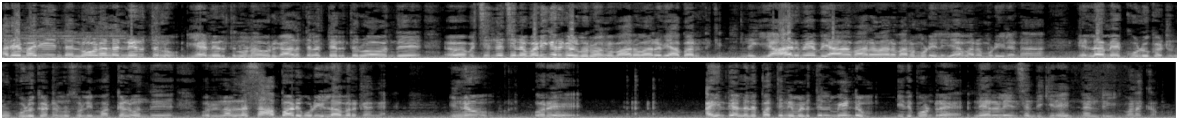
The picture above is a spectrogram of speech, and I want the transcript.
அதே மாதிரி இந்த லோன் எல்லாம் நிறுத்தணும். ஏன் நிறுத்தணும்னா ஒரு காலத்துல தெரு தெருவா வந்து சின்ன சின்ன வணிகர்கள் வருவாங்க வார வார வியாபாரத்துக்கு. இன்னைக்கு யாருமே வியா- வார வாரம் வர முடியல. ஏன் வர முடியலன்னா எல்லாமே குழு கட்டணும் குழு கட்டணும் சொல்லி மக்கள் வந்து ஒரு நல்ல சாப்பாடு கூட இல்லாம இருக்காங்க. இன்னும் ஒரு ஐந்து அல்லது பத்து நிமிடத்தில் மீண்டும் இது போன்ற நேரலையில் சந்திக்கிறேன். நன்றி வணக்கம்.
